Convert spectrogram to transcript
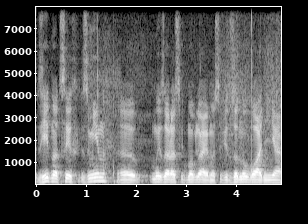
Згідно цих змін, е, ми зараз відмовляємося від зонування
